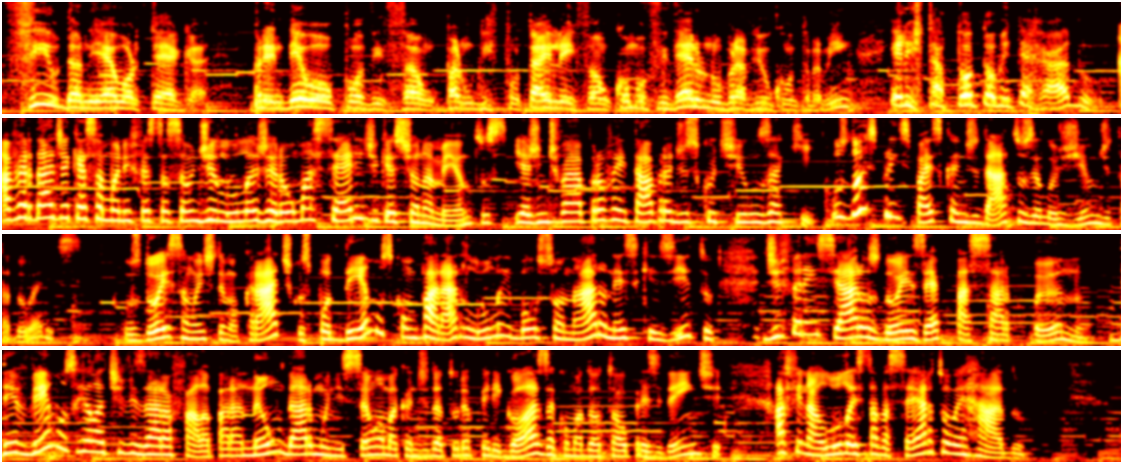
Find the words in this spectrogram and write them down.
Se o Daniel Ortega prendeu a oposição para não disputar a eleição como fizeram no Brasil contra mim, ele está totalmente errado. A verdade é que essa manifestação de Lula gerou uma série de questionamentos e a gente vai aproveitar para discuti-los aqui. Os dois principais candidatos elogiam ditadores? Os dois são antidemocráticos? Podemos comparar Lula e Bolsonaro nesse quesito? Diferenciar os dois é passar pano? Devemos relativizar a fala para não dar munição a uma candidatura perigosa como a do atual presidente? Afinal, Lula estava certo ou errado?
